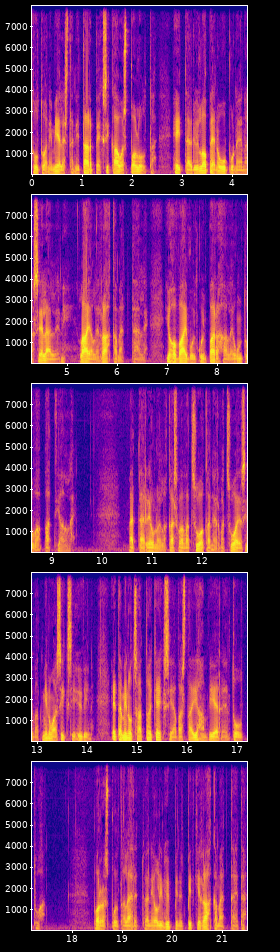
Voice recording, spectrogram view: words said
Tultuani mielestäni tarpeeksi kauas polulta, heittäydyin lopen uupuneena selälleni laajalle rahkamättäälle, johon vaivuin kuin parhaalle untuva patjalle. Mättään reunoilla kasvavat suokanervat suojasivat minua siksi hyvin, että minut saattoi keksiä vasta ihan viereen tultua. Porraspuilta lähdettyäni olin hyppinyt pitkin rahkamättäitä,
